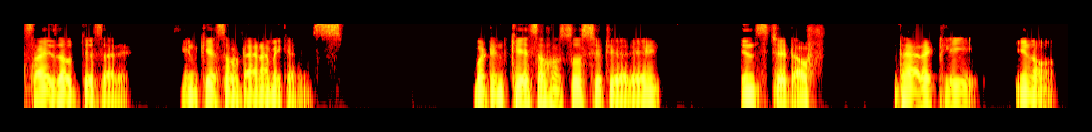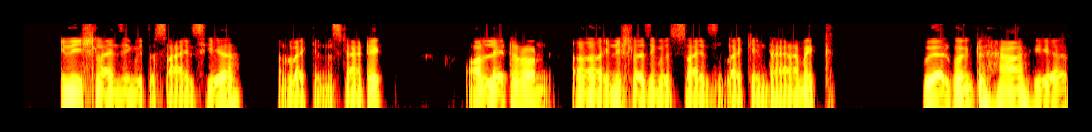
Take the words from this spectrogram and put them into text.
size of this array in case of dynamic arrays. But in case of associative array, instead of directly, you know, initializing with the size here, like in static, or later on uh, initializing with size like in dynamic, we are going to have here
